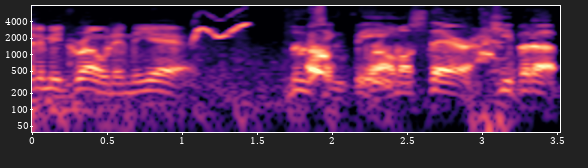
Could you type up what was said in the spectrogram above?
Enemy drone in the air. Losing oh, B. We're almost there. Keep it up.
